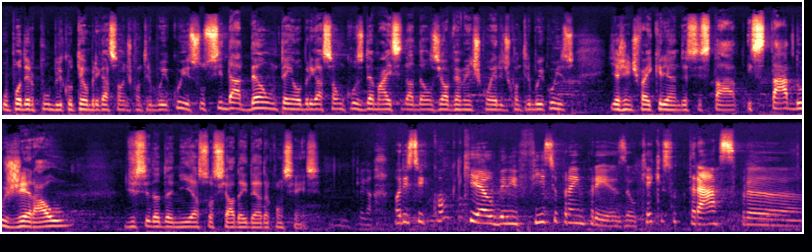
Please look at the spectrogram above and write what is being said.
o poder público tem a obrigação de contribuir com isso, o cidadão tem a obrigação com os demais cidadãos e obviamente com ele de contribuir com isso. E a gente vai criando esse estado, estado geral de cidadania associado à ideia da consciência. Legal. Maurício, e qual que é o benefício para a empresa? O que é que isso traz para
